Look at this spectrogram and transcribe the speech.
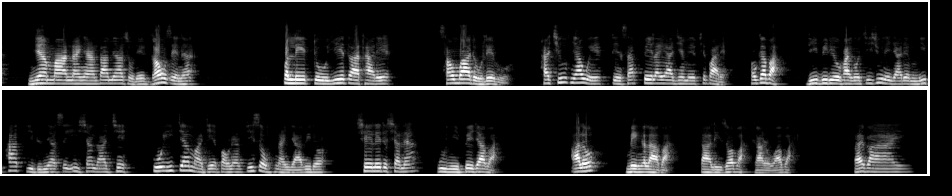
မြန်မာနိုင်ငံသားများဆိုတဲ့ခေါင်းစဉ်နဲ့ပလေတူရေးသားထားတဲ့ဆောင်းပါးတို့လေးကိုဖတ်ချူးမျှဝေတင်ဆက်ပေးလိုက်ရခြင်းပဲဖြစ်ပါတယ်ဟုတ်ကဲ့ပါ ဒီဗီဒီယိုဖိုင်ကိုကြည့်ရှုနေကြတဲ့မိဖပြည်သူများစိတ်ဤချမ်းသာခြင်းကိုဤကျမ်းမာခြင်းအပေါင်းနဲ့ပြည့်စုံနိုင်ကြပြီးတော့ရှေးလေးတစ်ချက်နဲ့ကူညီပေးကြပါအားလုံးမင်္ဂလာပါတာလီဇောပါဂါရဝါပါဘိုင်ဘိုင်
